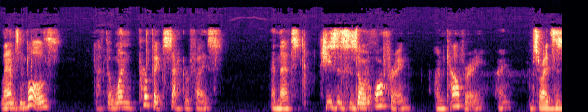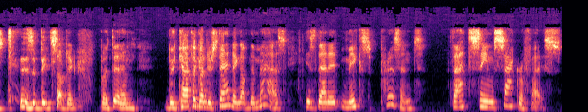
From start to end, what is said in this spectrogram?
lambs and bulls, got the one perfect sacrifice, and that's Jesus' own offering on Calvary, right? I'm sorry, this is, this is a big subject, but um, the Catholic understanding of the Mass is that it makes present that same sacrifice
